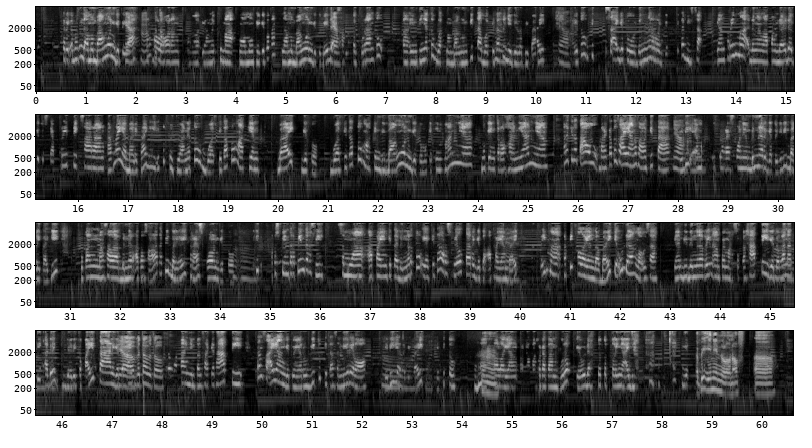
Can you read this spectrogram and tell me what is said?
maksudnya nggak membangun gitu ya. Ya, hmm, kan kalau orang uh, yang cuma ngomong kayak gitu kan nggak membangun gitu. Beda Ya. sama teguran tuh uh, intinya tuh buat membangun kita, buat kita Hmm. tuh jadi lebih baik. ya. Nah, itu kita bisa gitu denger gitu. Kita bisa yang terima dengan lapang dada gitu setiap kritik, saran. Karena ya balik lagi itu tujuannya tuh buat kita tuh makin baik gitu. Buat kita tuh makin dibangun gitu. Mungkin imannya, mungkin kerohaniannya. Karena kita tahu mereka tuh sayang sama kita. Ya. Jadi emang itu respon yang benar gitu. Jadi balik lagi bukan masalah benar atau salah tapi balik lagi ke respon gitu. Mm-mm. Jadi harus pinter-pinter sih. Semua apa yang kita dengar tuh ya kita harus filter gitu. Apa yang Oke. baik terima. Tapi kalau yang nggak baik ya udah nggak usah yang didengerin sampai masuk ke hati gitu kan. Hmm. nanti ada jadi kepahitan gitu Ya, kan. betul betul. kita nyimpen sakit hati. Kan sayang gitu ya rugi tuh kita sendiri loh. Jadi ya Hmm. lebih baik gitu. Nah, Hmm. kalau yang perkataan-perkataan buruk ya udah tutup telinga aja. Tapi ini loh Nov, eh,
